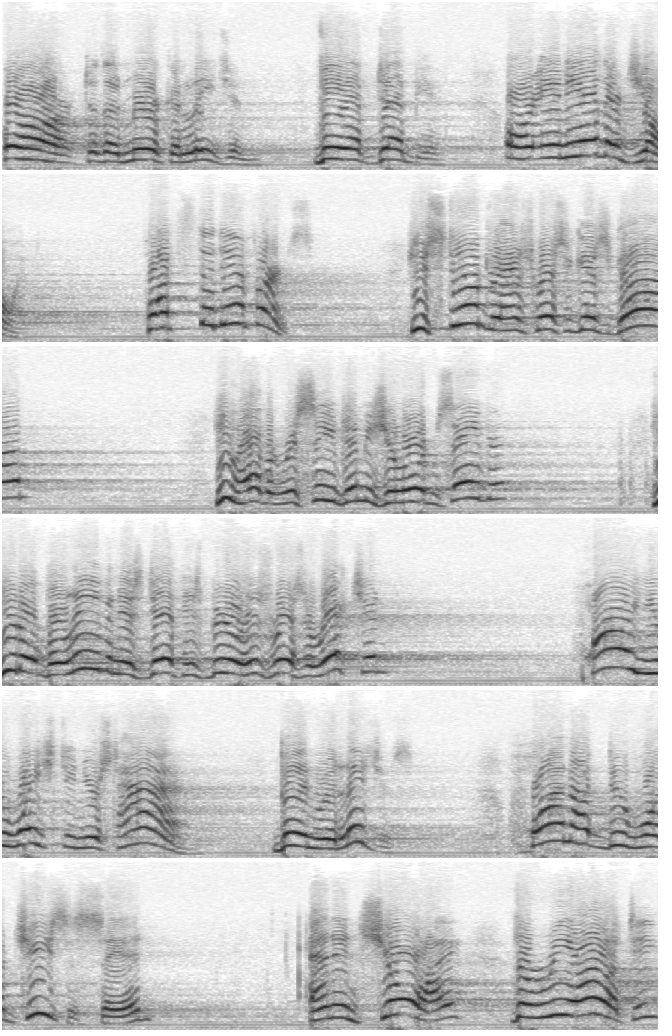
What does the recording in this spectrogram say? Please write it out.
or to the American Legion, VFW, or any other joint. What's the difference? You still transgress against God. You haven't received Him as your Lord and Savior. You don't believe in His death, His burial, His resurrection. Why are you wasting your time being religious? Why not do what Jesus said and enjoy the reality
